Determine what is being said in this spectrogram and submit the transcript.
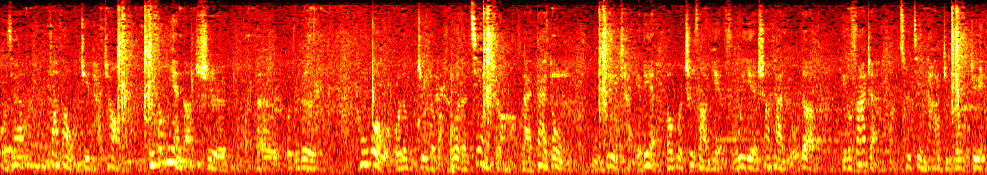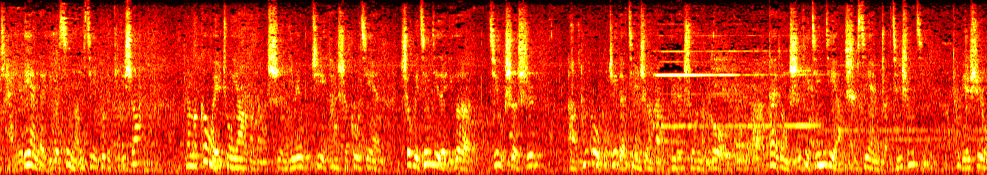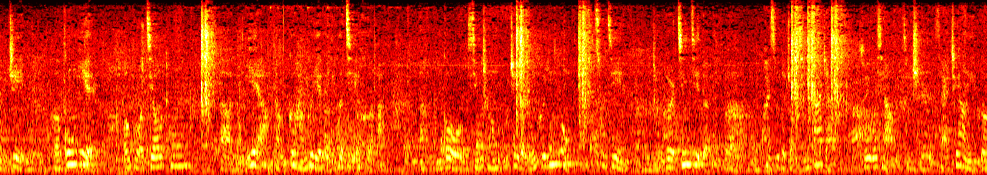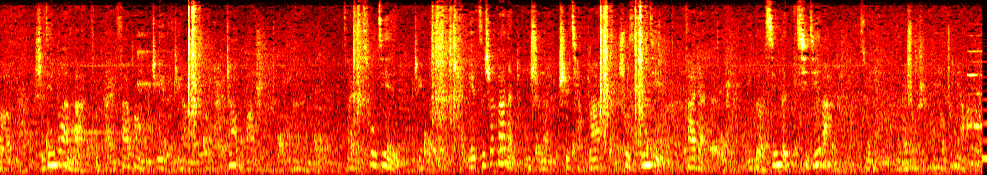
国家发放五 G 牌照，一方面呢是，呃，我觉得通过我国的五 G 的网络的建设哈，来带动五 G 产业链，包括制造业、服务业上下游的一个发展哈，促进它整个五 G 产业链的一个性能进一步的提升。那么更为重要的呢，是因为五 G 它是构建社会经济的一个基础设施，呃，通过五 G 的建设呢，应该说能够呃带动实体经济啊实现转型升级，特别是五 G 和工业，包括交通、呃农业啊等各行各业的一个结合啊，呃能够形成五 G 的融合应用，促进整个经济的一个快速的转型发展。所以我想，就是在这样一个时间段吧，来发放五 G 的这样一个牌照的话，嗯，在促进这个产业自身发展的同时呢，也是抢抓数字经济发展的一个新的契机吧。所以应该说是非常重要的。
